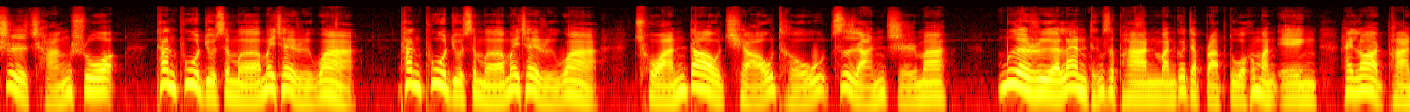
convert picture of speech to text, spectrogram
ชื่อฉางชัวท่านพูดอยู่เสมอไม่ใช่หรือว่า ท่านพูดอยู่เสมอไม่ใช่หรือว่า船到桥头自然直吗เมื่อเรือแล่นถึงสะพานมันก็จะปรับตัวของมันเอง ให้ลอดผ่าน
